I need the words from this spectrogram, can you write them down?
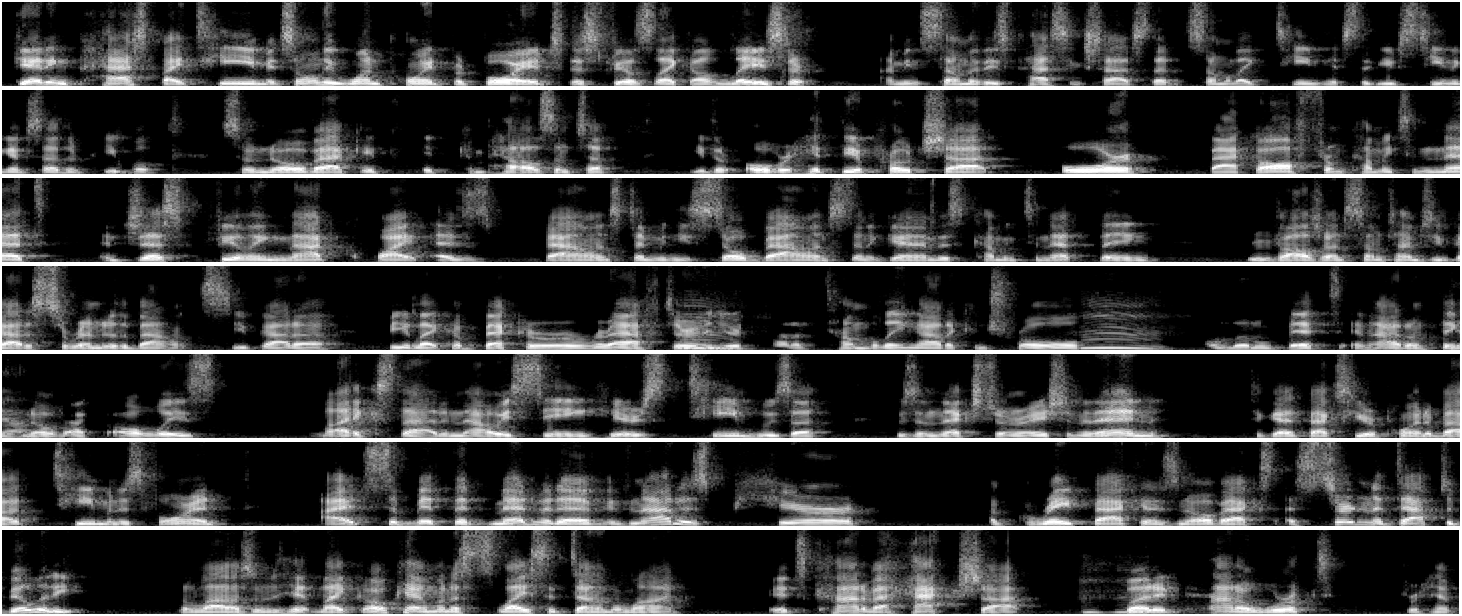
getting passed by Thiem, it's only one point, but boy, it just feels like a laser. I mean, some of these passing shots that someone like Thiem hits that you've seen against other people. So Novak, it, it compels him to either overhit the approach shot or back off from coming to net and just feeling not quite as balanced. I mean, he's so balanced. And again, this coming to net thing revolves around sometimes you've got to surrender the balance. You've got to be like a Becker or a Rafter, mm. and you're kind of tumbling out of control mm. a little bit. And I don't think yeah. Novak always likes that. And now he's seeing here's Thiem who's a who's a next generation. And then to get back to your point about Thiem and his forehand, I'd submit that Medvedev, if not as pure a great backhand as Novak's, a certain adaptability that allows him to hit like, okay, I'm going to slice it down the line. It's kind of a hack shot, mm-hmm. but it kind of worked for him.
